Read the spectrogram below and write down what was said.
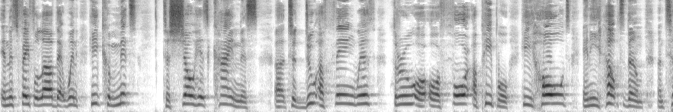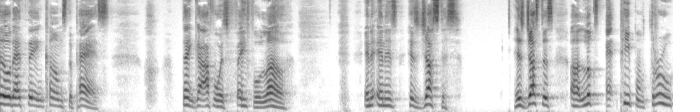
in this faithful love, that when he commits to show his kindness, uh, to do a thing with, through, or, or for a people, he holds and he helps them until that thing comes to pass. Thank God for his faithful love and, and his, his justice. His justice uh, looks at people through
